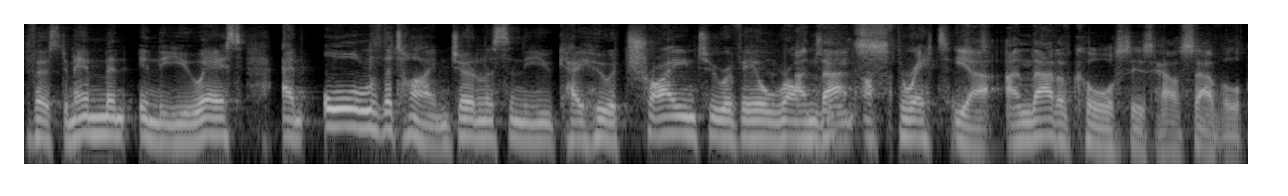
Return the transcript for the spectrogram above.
the First Amendment in the US, and all of the time, journalists in the UK who are trying to reveal wrongdoing are threatened. Yeah, and that, of course, is how Savile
